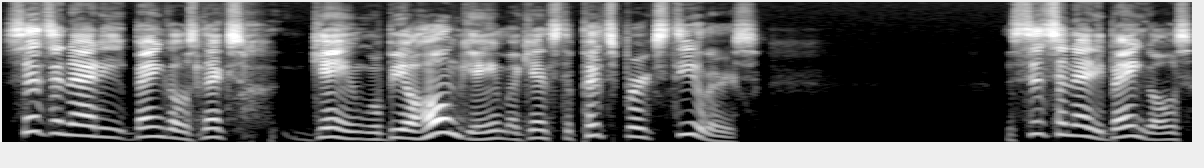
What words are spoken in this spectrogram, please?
Cincinnati Bengals' next game will be a home game against the Pittsburgh Steelers. The Cincinnati Bengals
